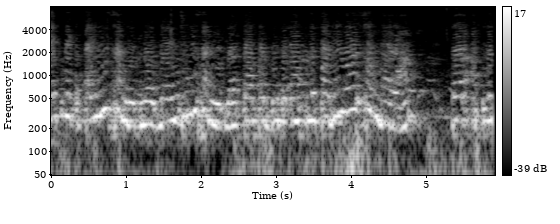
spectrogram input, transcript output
एकमेकांनी सांगितलं बहिणजींनी सांगितलं त्या पद्धतीने आपलं परिवार सांभाळा. तर आपलं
